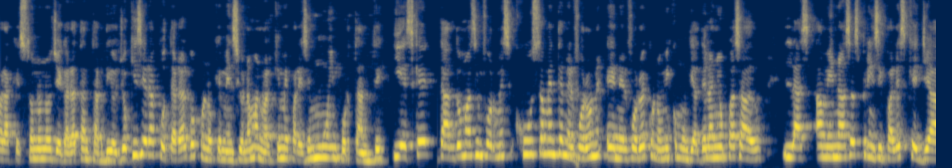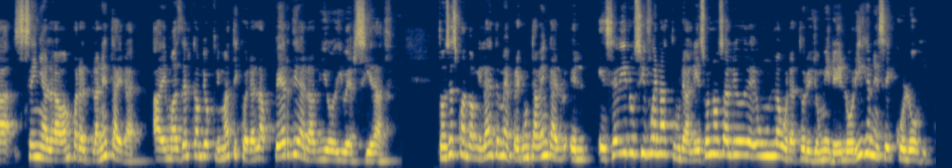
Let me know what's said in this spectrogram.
para que esto no nos llegara tan tardío. Yo quisiera acotar algo con lo que menciona Manuel que me parece muy importante y es que dando más informes justamente en el foro en el Foro Económico Mundial del año pasado las amenazas principales que ya señalaban para el planeta era además del cambio climático era la pérdida de la biodiversidad. Entonces, cuando a mí la gente me pregunta, venga, ese virus sí fue natural, eso no salió de un laboratorio, yo mire, el origen es ecológico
